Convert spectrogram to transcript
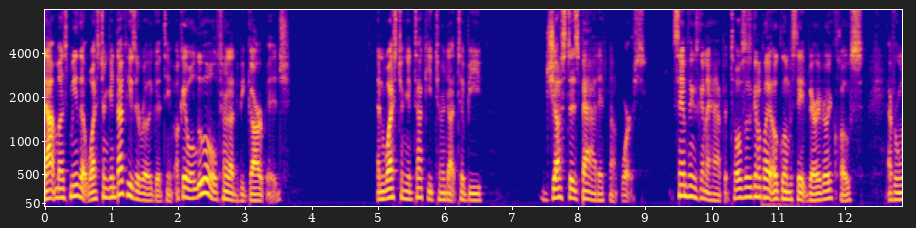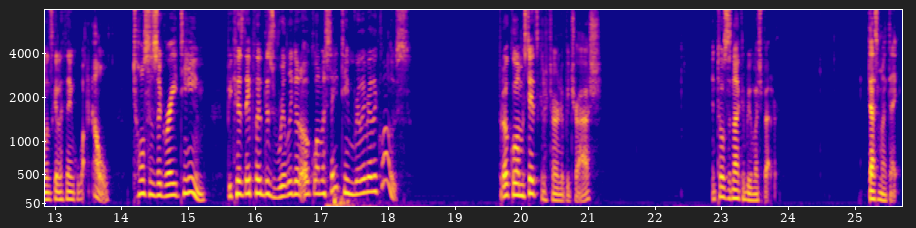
That must mean that Western Kentucky's a really good team. Okay, well, Louisville turned out to be garbage. And Western Kentucky turned out to be just as bad, if not worse. Same thing's going to happen. Tulsa's going to play Oklahoma State very, very close. Everyone's going to think, wow, Tulsa's a great team because they played this really good Oklahoma State team really, really close. But Oklahoma State's going to turn to be trash. And Tulsa's not going to be much better. That's my take.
